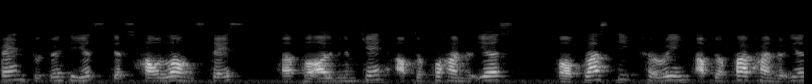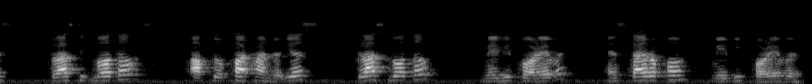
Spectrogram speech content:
10 to 20 years. That's how long it stays. Uh, for aluminum can, up to 400 years. For plastic ring, up to 500 years. Plastic bottles, up to 500 years glass bottle, maybe forever, and styrofoam, maybe forever.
